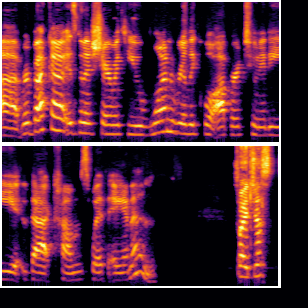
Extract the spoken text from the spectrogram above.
Uh, Rebecca is going to share with you one really cool opportunity that comes with ANN. So I just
